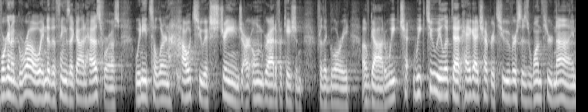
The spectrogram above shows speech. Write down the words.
we're going to grow into the things that God has for us, we need to learn how to exchange our own gratification for the glory of God. Week, week two, we looked at Haggai chapter 2, verses 1 through 9,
